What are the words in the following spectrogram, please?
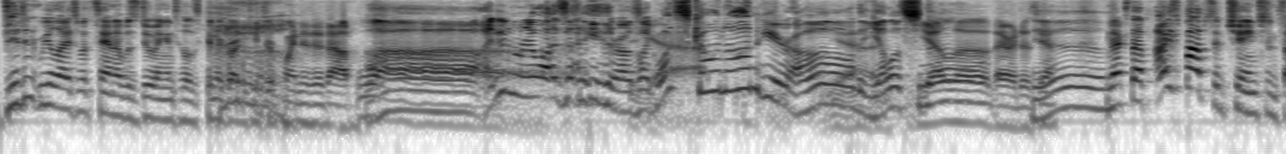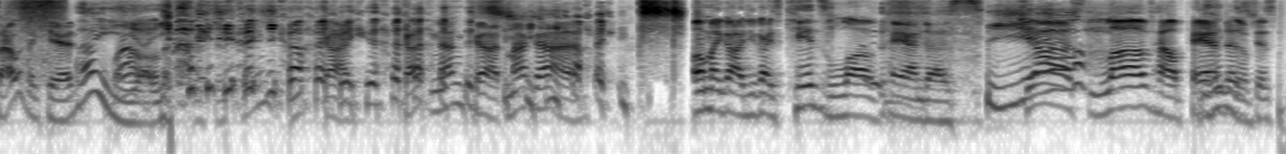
Didn't realize what Santa was doing until his kindergarten teacher pointed it out. Wow. Uh, I didn't realize that either. I was like, what's going on here? Oh, Yeah, the yellow snow. Yellow, there it is. Yeah. Yeah. Next up, ice pops have changed since I was a kid. Ay, Wow, ay, that's interesting. Cut, cut and uncut. My God. Yikes. Oh my God, you guys, kids love pandas. Yeah. Just love how pandas the just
